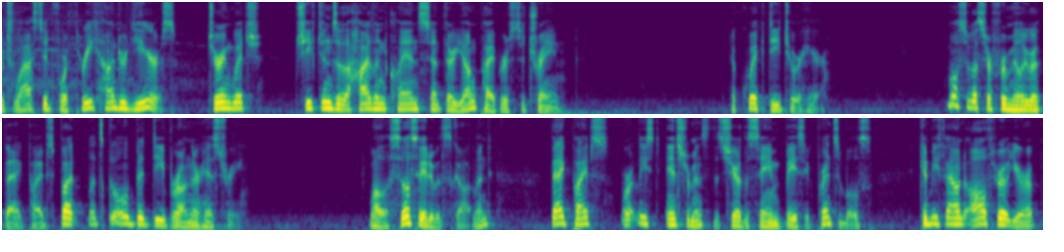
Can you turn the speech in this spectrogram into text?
which lasted for 300 years, during which chieftains of the Highland clans sent their young pipers to train. A quick detour here. Most of us are familiar with bagpipes, but let's go a bit deeper on their history. While associated with Scotland, bagpipes, or at least instruments that share the same basic principles, can be found all throughout Europe,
